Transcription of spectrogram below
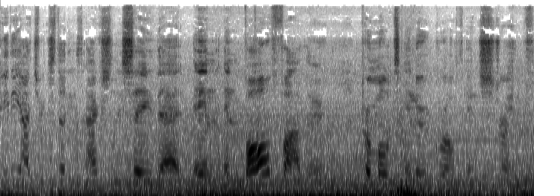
pediatric studies actually say that an involved father promotes inner growth and strength.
